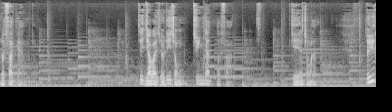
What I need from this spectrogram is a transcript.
律法嘅行動，即系有违咗呢種專一律法嘅一種行動。對於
